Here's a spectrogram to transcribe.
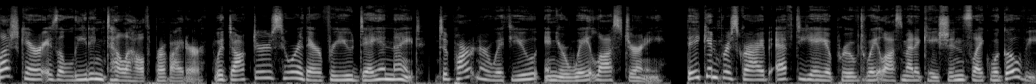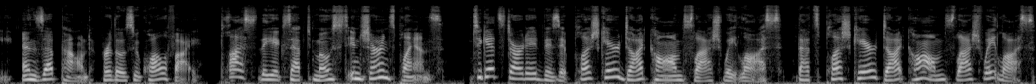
PlushCare is a leading telehealth provider with doctors who are there for you day and night to partner with you in your weight loss journey. They can prescribe FDA-approved weight loss medications like Wegovy and Zepbound for those who qualify. Plus, they accept most insurance plans. To get started, visit plushcare.com slash weight loss. That's plushcare.com slash weight loss.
